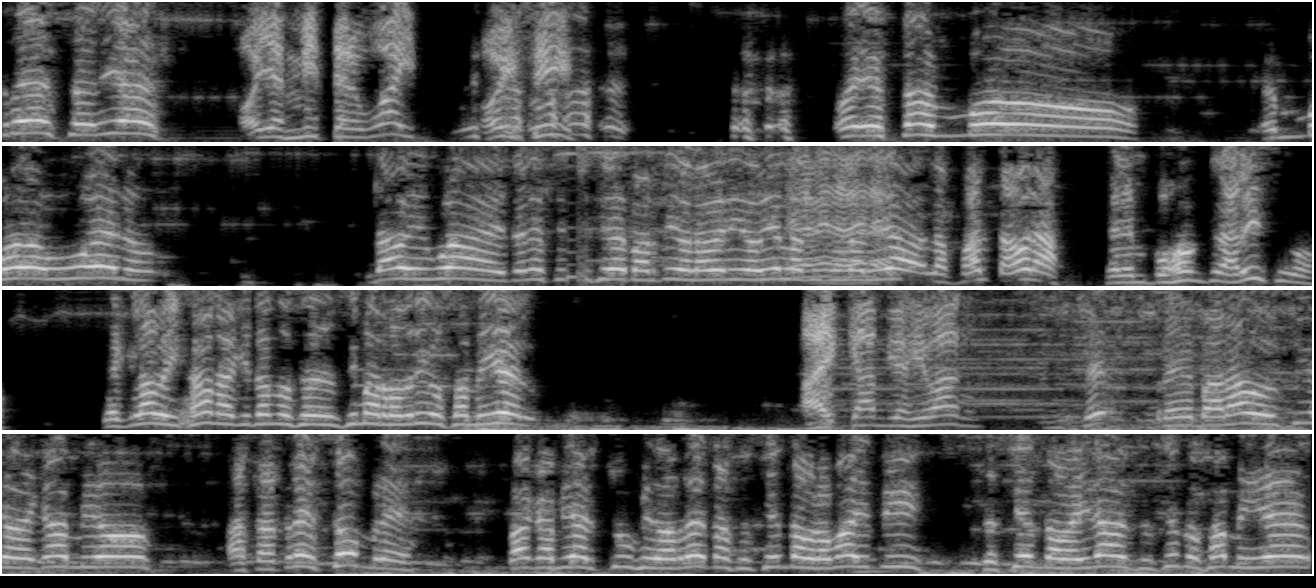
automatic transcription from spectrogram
13-10. Hoy es Mr. White. Hoy sí. Hoy está en modo, en modo bueno. David White en este inicio de partido le ha venido bien la Mira, mira, titularidad. La falta ahora, el empujón clarísimo de Clavin Hanna quitándose de encima a Rodrigo San Miguel. Hay cambios, Iván. Sí, preparado en silla de cambios. Hasta tres hombres. Va a cambiar Chufi Dorreta, se sienta Bromaiti, se sienta Beirán, se sienta San Miguel.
